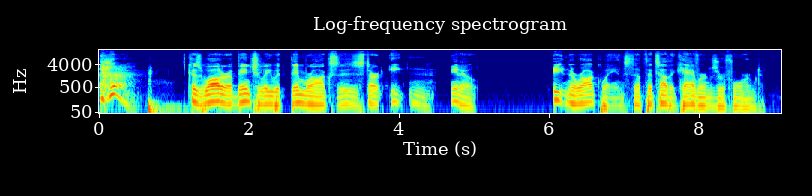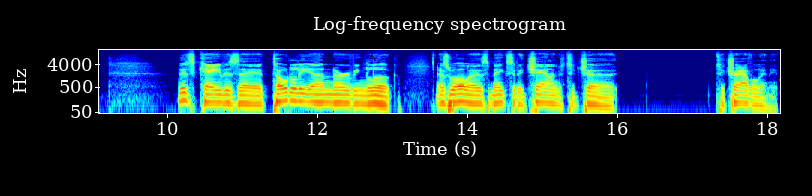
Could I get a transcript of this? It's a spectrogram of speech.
Because water eventually, with them rocks, is start eating, you know, eating the rockway and stuff. That's how the caverns are formed. This cave is a totally unnerving look, as well as makes it a challenge to ch- to travel in it.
